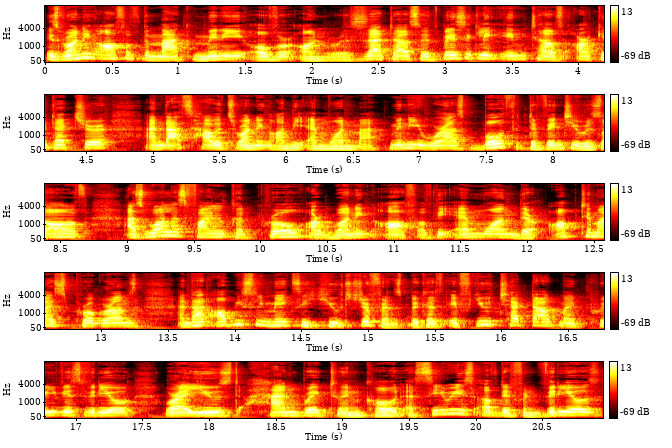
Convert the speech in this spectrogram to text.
is running off of the Mac Mini over on Rosetta. So it's basically Intel's architecture and that's how it's running on the M1 Mac Mini, whereas both DaVinci Resolve as well as Final Cut Pro are running off of the M1. They're optimized programs and that obviously makes a huge difference because if you checked out my previous video where I used Handbrake to encode a series of different videos,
